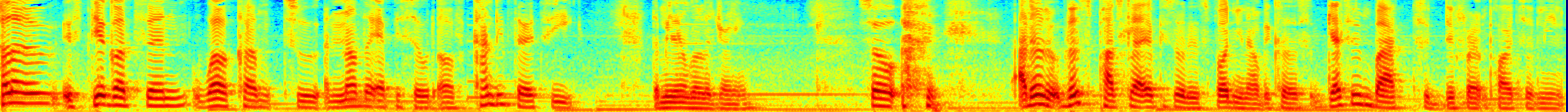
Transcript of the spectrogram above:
Hello, it's Theo Godson. Welcome to another episode of Candy 30, the Million Dollar Journey. So, I don't know, this particular episode is funny now because getting back to different parts of me,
